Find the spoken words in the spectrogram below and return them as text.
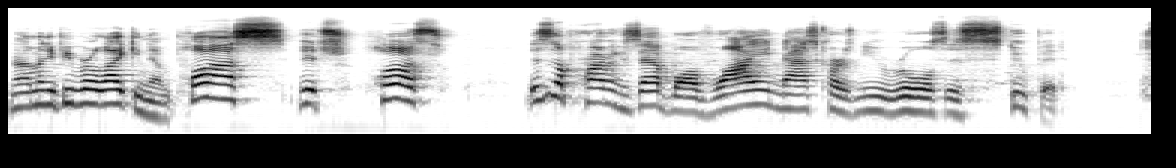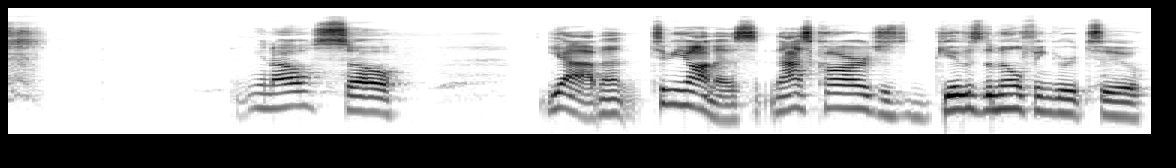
not many people are liking them. Plus, it's plus this is a prime example of why NASCAR's new rules is stupid. You know, so yeah, man. To be honest, NASCAR just gives the middle finger to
